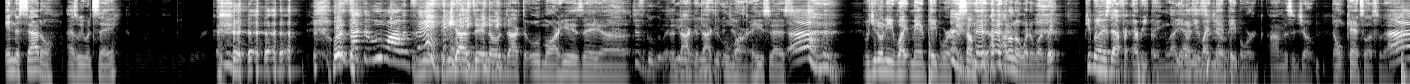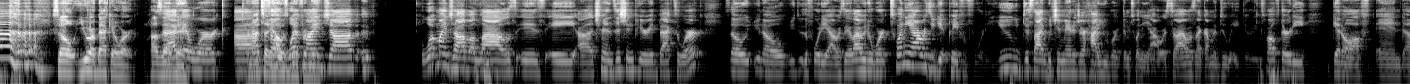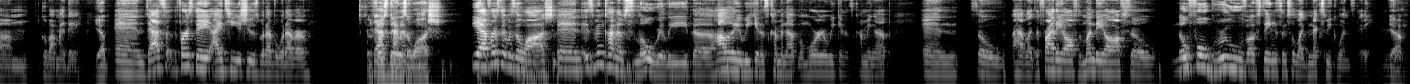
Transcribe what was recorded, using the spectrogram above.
in the saddle, as we would say. The white man paperwork. What- Dr. Umar would say. if you guys didn't know Dr. Umar, he is a uh, Just Google it. the doctor, Dr. Umar, and he says, "Well, you don't need white man paperwork for something." I, I don't know what it was, but people use that for everything. Like you don't need white man paperwork. Um, it's a joke. Don't cancel us for that. so you are back at work. How's that back been? at work. Um, And I'll tell you how it's been what for my me. job, what my job allows is a uh, transition period back to work. So you know you do the forty hours. They allow you to work twenty hours. You get paid for forty. You decide with your manager how you work them twenty hours. So I was like, I'm gonna do 8:30 to 12:30, get off, and um, go about my day. Yep. And that's the first day. IT issues, whatever, whatever. So the first day was a wash. Yeah, first it was a wash, and it's been kind of slow, really. The holiday weekend is coming up, Memorial weekend is coming up, and so I have like the Friday off, the Monday off, so no full groove of things until like next week, Wednesday. Yeah.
